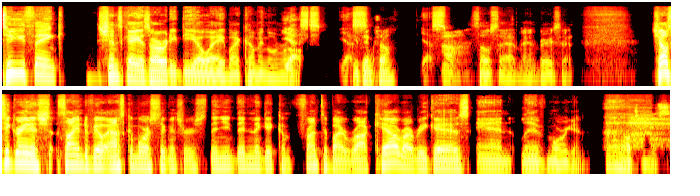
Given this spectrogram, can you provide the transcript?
Do you think Shinsuke is already DOA by coming on? Yes, yes, you think so? yes. Oh, so sad, man. Very sad. Chelsea Green and Sonya Deville ask for more signatures. Then you then they get confronted by Raquel Rodriguez and Liv Morgan. Thoughts on this?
